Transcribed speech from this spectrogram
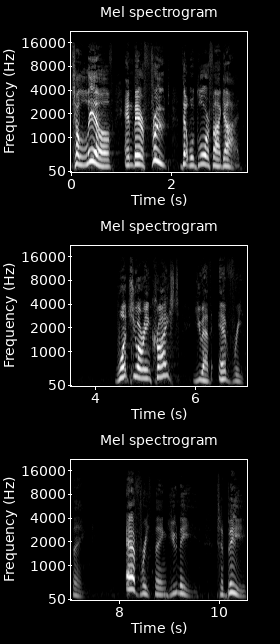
to live and bear fruit that will glorify God. Once you are in Christ, you have everything, everything you need to be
